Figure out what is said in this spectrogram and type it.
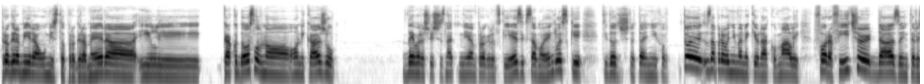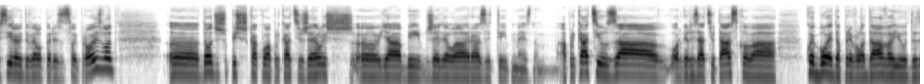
programira umjesto programera ili kako doslovno oni kažu ne moraš više znati nijedan programski jezik, samo engleski, ti dođeš na taj njihov, to je zapravo njima neki onako mali fora feature da zainteresiraju developere za svoj proizvod. E, dođeš, upišeš kakvu aplikaciju želiš, e, ja bi željela razviti, ne znam, aplikaciju za organizaciju taskova, koje boje da prevladavaju dd,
